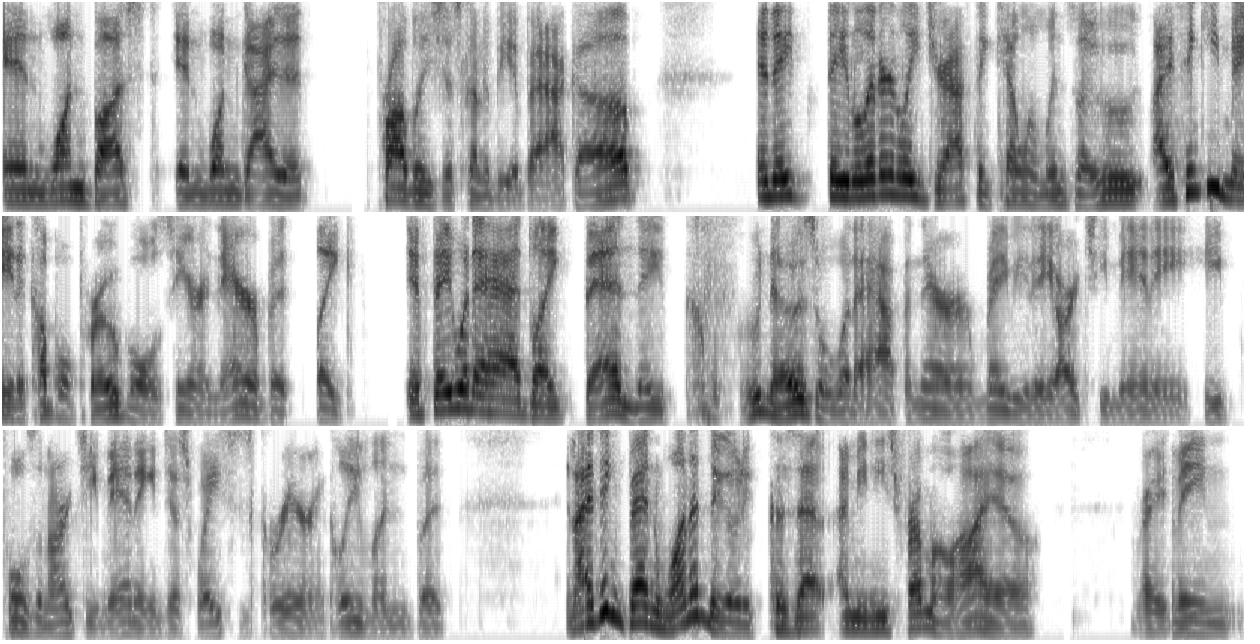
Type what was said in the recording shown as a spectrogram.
and one bust and one guy that probably is just going to be a backup. And they they literally drafted Kellen Winslow, who I think he made a couple Pro Bowls here and there, but like if they would have had like Ben, they who knows what would have happened there. Or maybe they Archie Manning. He pulls an Archie Manning and just wastes his career in Cleveland. But and I think Ben wanted to go to because that I mean he's from Ohio. Right. I mean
